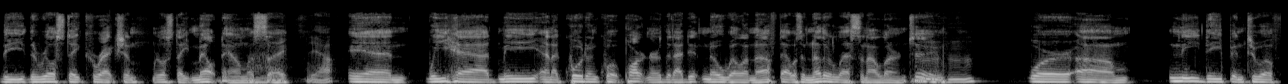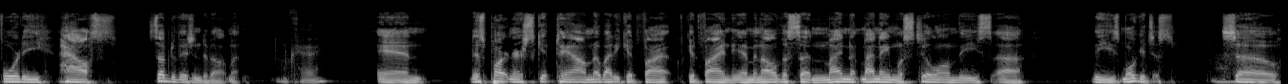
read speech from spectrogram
the the real estate correction, real estate meltdown, let's uh-huh. say. Yeah. And we had me and a quote unquote partner that I didn't know well enough. That was another lesson I learned too. Mm-hmm. Were um, knee deep into a 40 house subdivision development. Okay. And this partner skipped town. Nobody could find could find him, and all of a sudden, my my name was still on these uh, these mortgages. So,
